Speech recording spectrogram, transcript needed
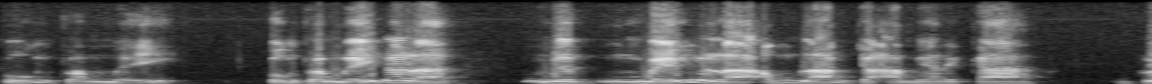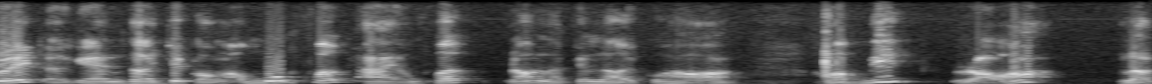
cuồng Trump Mỹ. Cuồng Trump Mỹ đó là miễn là ông làm cho America great again thôi chứ còn ông muốn phớt ai ông phớt. Đó là cái lời của họ. Họ biết rõ là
